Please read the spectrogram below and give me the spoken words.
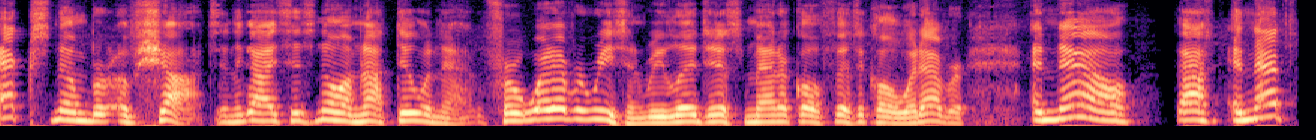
X number of shots. And the guy says, No, I'm not doing that for whatever reason religious, medical, physical, whatever. And now, and that's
